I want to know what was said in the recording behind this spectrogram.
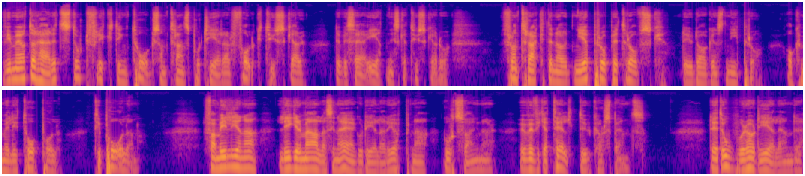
Vi möter här ett stort flyktingtåg som transporterar folktyskar, det vill säga etniska tyskar då, från trakten av Dnepropetrovsk, det är ju dagens Dnipro, och Melitopol till Polen. Familjerna ligger med alla sina ägodelar i öppna godsvagnar över vilka tältduk har spänts. Det är ett oerhört elände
